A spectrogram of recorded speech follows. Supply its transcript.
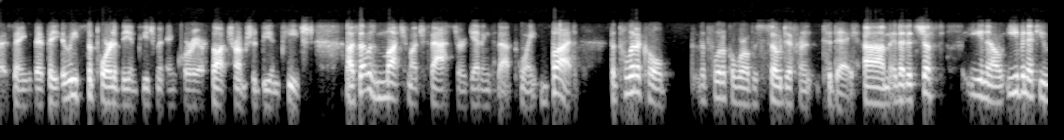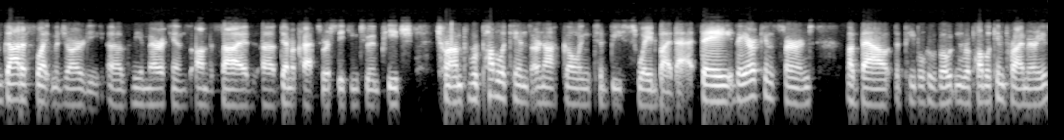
uh, saying that they at least supported the impeachment inquiry or thought Trump should be impeached. Uh, so that was much, much faster getting to that point. But the political the political world is so different today um, that it's just you know even if you've got a slight majority of the Americans on the side of Democrats who are seeking to impeach Trump, Republicans are not going to be swayed by that. They they are concerned about the people who vote in Republican primaries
